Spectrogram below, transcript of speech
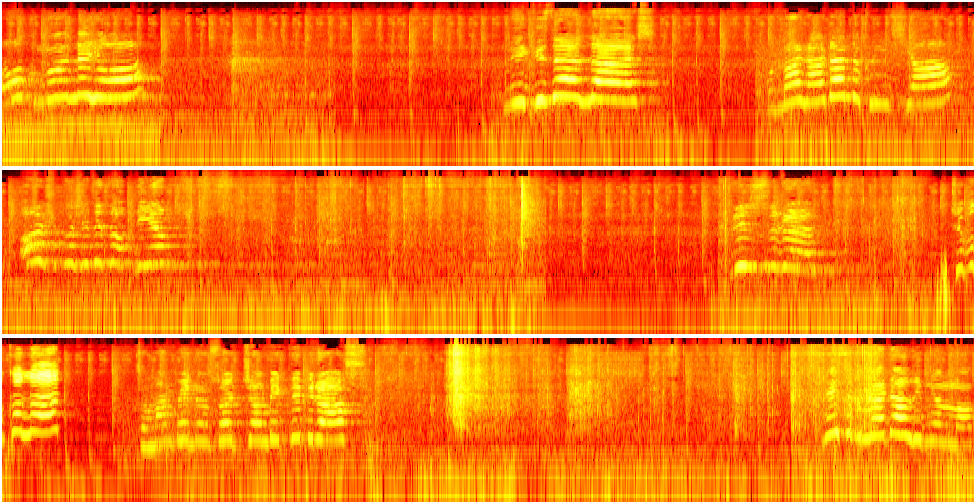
Aa bunlar ne ya? Ne güzeller. Bunlar nereden dökülmüş ya? Aa şu poşeti toplayayım. Bir sürü. Çabuk olun. Tamam Pelin su açacağım bekle biraz. Neyse bunları da alayım yanıma.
